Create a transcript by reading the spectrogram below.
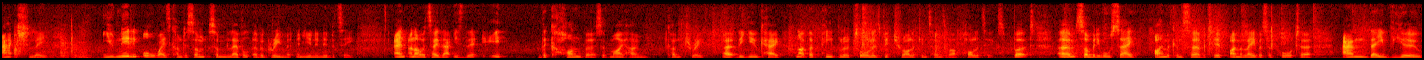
actually, you nearly always come to some, some level of agreement and unanimity. And, and I would say that is the, it, the converse of my home country, uh, the UK. Not that people are at all as vitriolic in terms of our politics, but um, somebody will say, I'm a Conservative, I'm a Labour supporter, and they view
